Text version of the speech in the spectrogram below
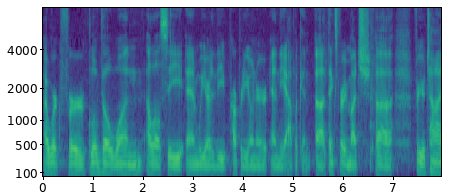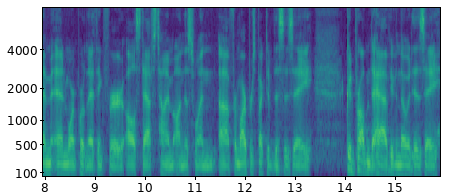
I work for Globeville One LLC, and we are the property owner and the applicant. Uh, Thanks very much uh, for your time, and more importantly, I think for all staff's time on this one. Uh, From our perspective, this is a good problem to have, even though it is a,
